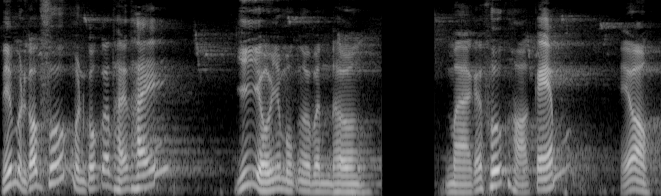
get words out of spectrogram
nếu mình có phước mình cũng có thể thấy. Ví dụ như một người bình thường mà cái phước họ kém, hiểu không?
